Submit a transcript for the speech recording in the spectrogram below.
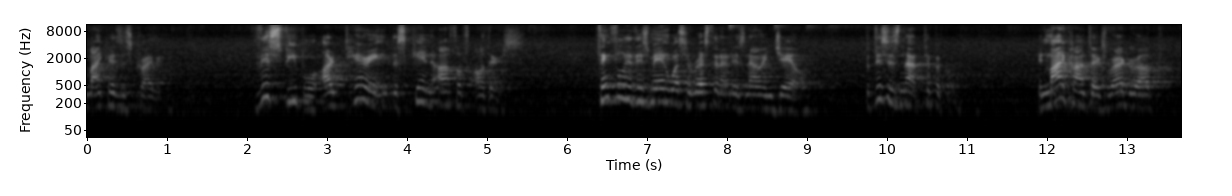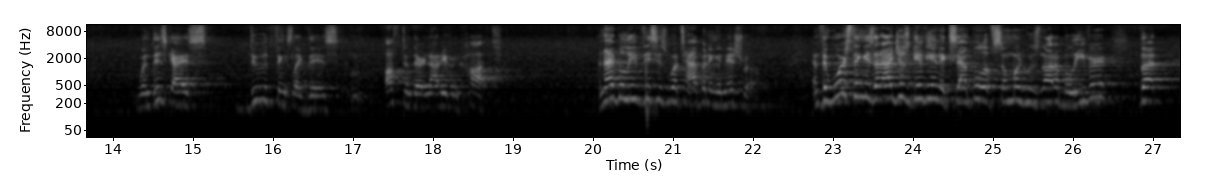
Micah is describing. These people are tearing the skin off of others Thankfully, this man was arrested and is now in jail. But this is not typical. In my context, where I grew up, when these guys do things like this, often they're not even caught. And I believe this is what's happening in Israel. And the worst thing is that I just give you an example of someone who's not a believer, but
